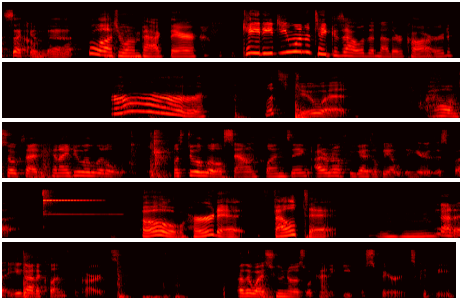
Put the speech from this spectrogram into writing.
second that. A lot to unpack there. Katie, do you want to take us out with another card? Sure. Let's do it. Oh, I'm so excited. Can I do a little let's do a little sound cleansing? I don't know if you guys will be able to hear this, but Oh, heard it, felt it. Mm-hmm. you gotta you gotta cleanse the cards. Otherwise, who knows what kind of evil spirits could be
